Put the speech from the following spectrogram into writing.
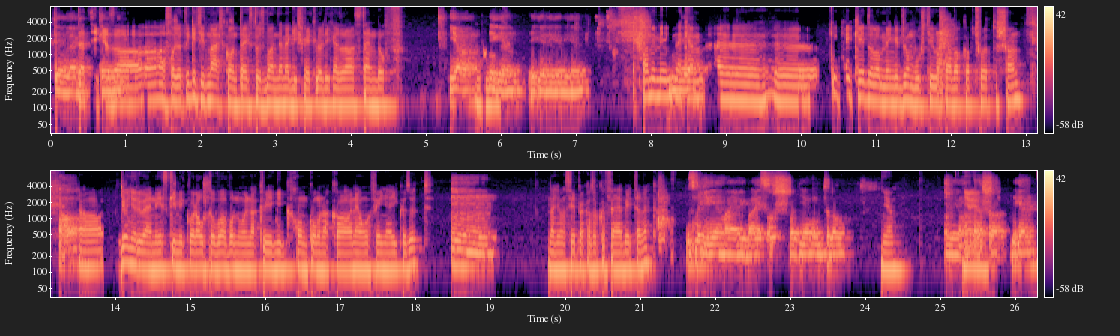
Tényleg. Tetszik tényleg. ez a, az, hogy ott egy kicsit más kontextusban, de megismétlődik ez a standoff Ja, igen, igen, igen, igen. Ami még igen. nekem két dolog még a John Woo stílusával kapcsolatosan. Aha. Gyönyörűen néz ki, mikor autóval vonulnak végig Hongkongnak a neonfényei között. Mm. Nagyon szépek azok a felvételek. Ez megint ilyen Miami Vice-os, vagy ilyen, nem tudom. Yeah. Ja, igen.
